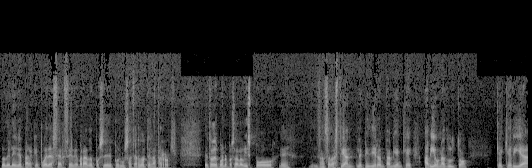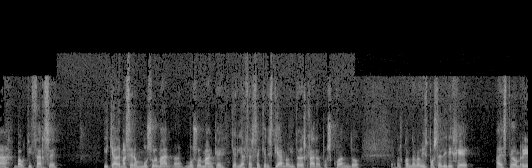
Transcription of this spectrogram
Lo delegue para que pueda ser celebrado pues, por un sacerdote en la parroquia. Entonces, bueno, pues al obispo eh, de San Sebastián le pidieron también que había un adulto que quería bautizarse y que además era un musulmán, ¿no? musulmán que quería hacerse cristiano. Y entonces, claro, pues cuando, pues cuando el obispo se dirige a este hombre y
